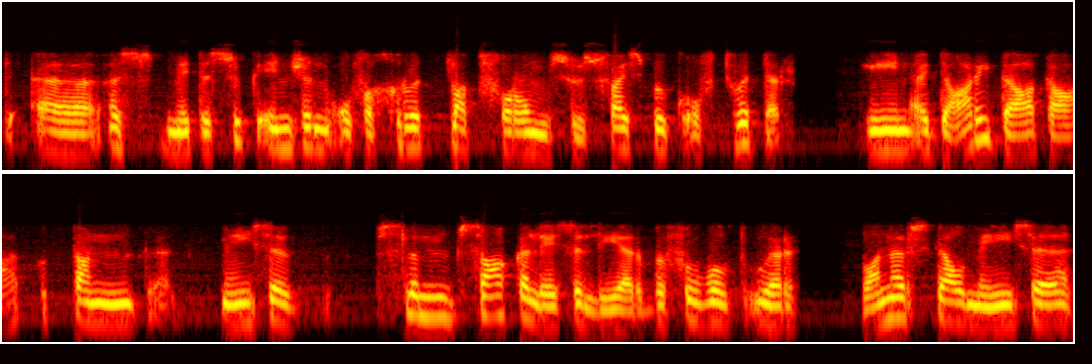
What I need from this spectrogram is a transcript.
'n uh, is met 'n soek engine of 'n groot platform soos Facebook of Twitter. En uit daardie data kan mense slim sakelesse leer byvoorbeeld oor wanneer stel mense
